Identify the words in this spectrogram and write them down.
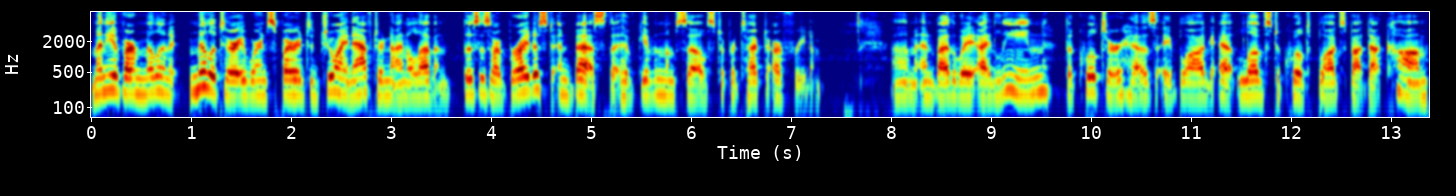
Many of our mili- military were inspired to join after 9 11. This is our brightest and best that have given themselves to protect our freedom. Um, and by the way, Eileen, the quilter, has a blog at loves2quiltblogspot.com.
